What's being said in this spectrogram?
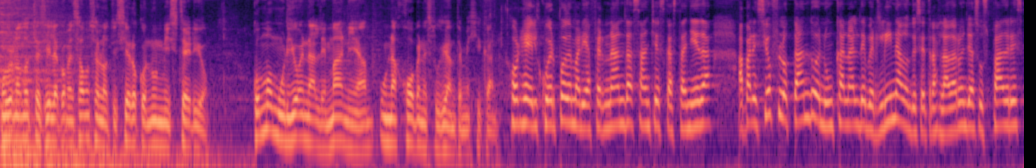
Muy buenas noches y le comenzamos el noticiero con un misterio cómo murió en Alemania una joven estudiante mexicana. Jorge, el cuerpo de María Fernanda Sánchez Castañeda apareció flotando en un canal de Berlín, a donde se trasladaron ya sus padres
